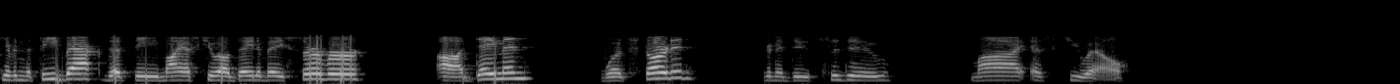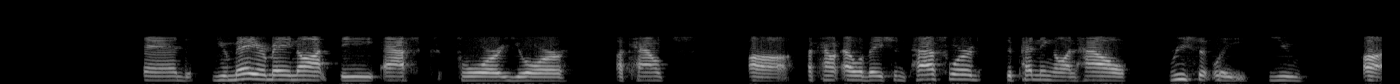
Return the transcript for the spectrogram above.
given the feedback that the MySQL database server uh, daemon was started. We're going to do sudo MySQL. And you may or may not be asked for your account's uh, account elevation password, depending on how recently you've uh,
